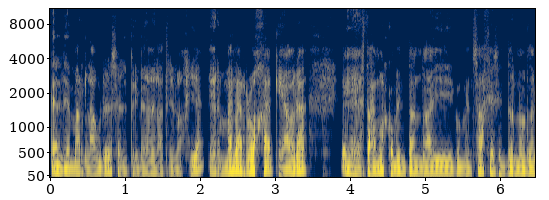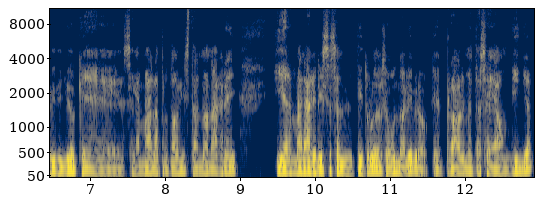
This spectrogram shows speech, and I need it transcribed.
el de Mar Laures, el primero de la trilogía. Hermana Roja, que ahora eh, estábamos comentando ahí con mensajes internos David y yo, que se llama la protagonista Nona Grey. Y Hermana Gris es el título del segundo libro, que probablemente sea un guiño,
